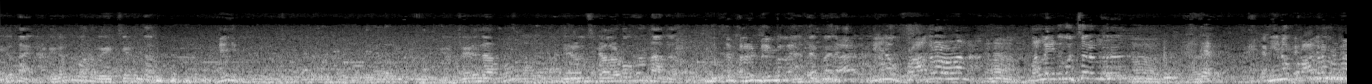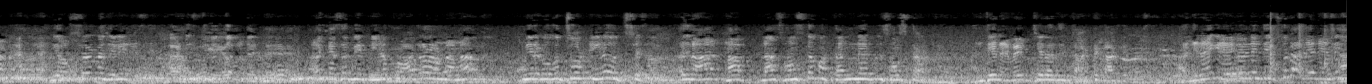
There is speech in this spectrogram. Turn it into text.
ఏదో ఆయన అడిగినప్పుడు మనం వెయిట్ చేయడం? వెయిట్ నేను వచ్చి కలవడం కూడా నా నేను ప్రోగ్రామ్. మళ్ళీ ఎందుకు వచ్చారంటారు. నేను ప్రోగ్రామ్ ఉన్నాను? మీరు వస్తారో తెలియదు. అలాగే సార్ మీరు నేను ప్రోగ్రామ్ ఉన్నానా? మీరు కూర్చోండి నేను వచ్చాను అది నా నా సంస్థ మా తను నేర్పిన సంస్కారం. అంతే అవాయిడ్ చేయలేదు అది కరెక్ట్ కాదు. అది నాకు నిర్ణయం తీసుకుంటే అదే నిర్ణయం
